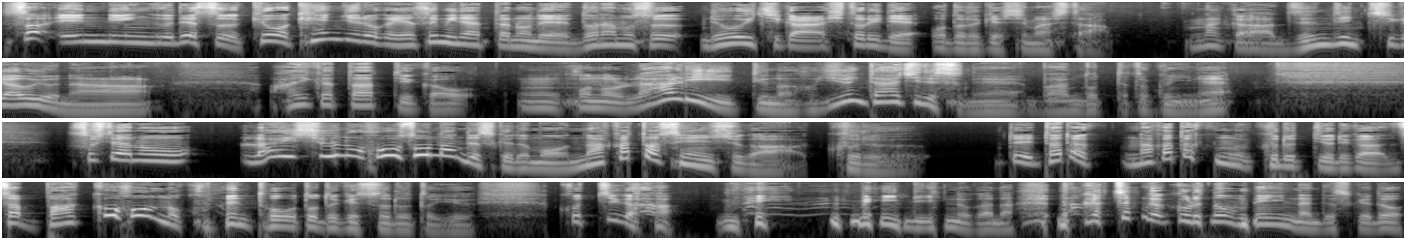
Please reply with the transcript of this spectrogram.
さあ、エンディングです。今日はケンジロウが休みだったので、ドラムス、両一が一人でお届けしました。なんか、全然違うよな相方っていうか、うん、このラリーっていうのは非常に大事ですね。バンドって特にね。そしてあの、来週の放送なんですけども、中田選手が来る。で、ただ、中田くんが来るっていうよりか、ザ・バックホーンのコメントをお届けするという、こっちが メイン、メインでいいのかな。中ちゃんが来るのもメインなんですけど、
